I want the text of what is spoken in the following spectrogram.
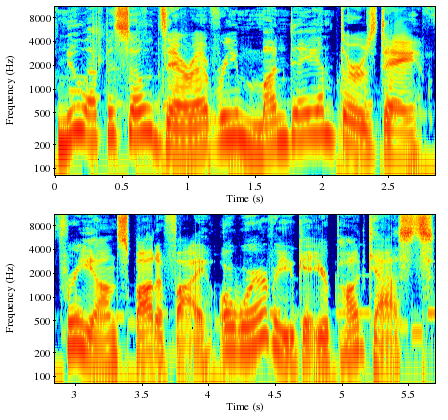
New episodes air every Monday and Thursday, free on Spotify or wherever you get your podcasts.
